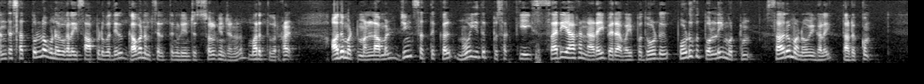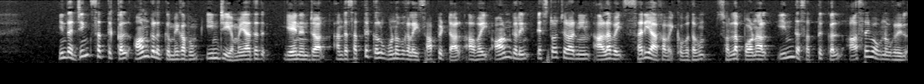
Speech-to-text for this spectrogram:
அந்த சத்துள்ள உணவுகளை சாப்பிடுவதில் கவனம் செலுத்துங்கள் என்று சொல்கின்றனர் மருத்துவர்கள். அது மட்டுமல்லாமல் ஜிங்க் சத்துக்கள் நோய் எதிர்ப்பு சக்தியை சரியாக நடைபெற வைப்பதோடு பொடுகு தொல்லை மற்றும் சரும நோய்களை தடுக்கும். இந்த ஜிங்க் சத்துக்கள் ஆண்களுக்கு மிகவும் இன்றியமையாதது. ஏனென்றால் அந்த சத்துக்கள் உணவுகளை சாப்பிட்டால் அவை ஆண்களின் டெஸ்டோச்சரானின் அளவை சரியாக வைக்க உதவும். சொல்லப்போனால் இந்த சத்துக்கள் அசைவ உணவுகளில்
